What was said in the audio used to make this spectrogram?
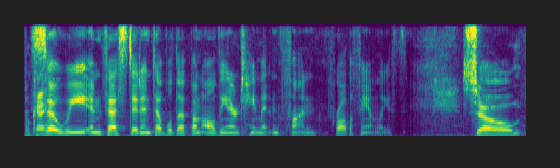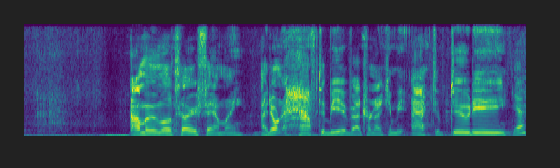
Okay. So we invested and doubled up on all the entertainment and fun for all the families. So I'm a military family. I don't have to be a veteran. I can be active duty. Yeah.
